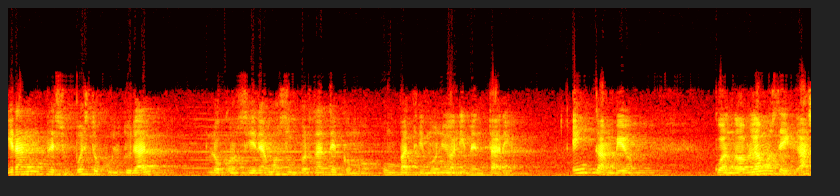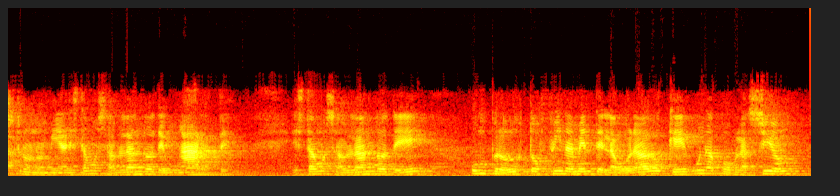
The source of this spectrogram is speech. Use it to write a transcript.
gran presupuesto cultural lo consideramos importante como un patrimonio alimentario. En cambio, cuando hablamos de gastronomía, estamos hablando de un arte, estamos hablando de un producto finamente elaborado que una población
